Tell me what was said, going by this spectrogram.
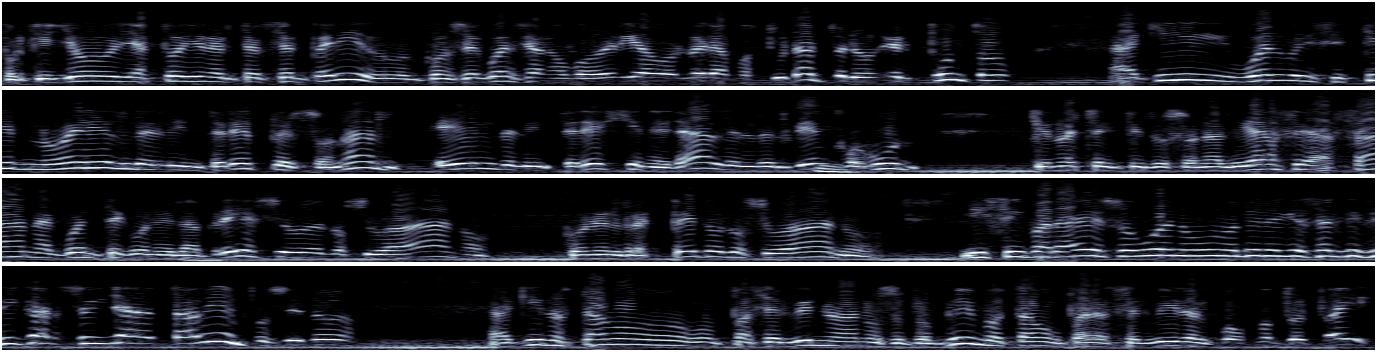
porque yo ya estoy en el tercer periodo, en consecuencia no podría volver a postular, pero el punto aquí vuelvo a insistir, no es el del interés personal, es el del interés general, el del bien común, que nuestra institucionalidad sea sana, cuente con el aprecio de los ciudadanos, con el respeto de los ciudadanos. Y si para eso, bueno, uno tiene que sacrificarse, ya está bien, pues si no, Aquí no estamos para servirnos a nosotros mismos, estamos para servir al conjunto del país.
